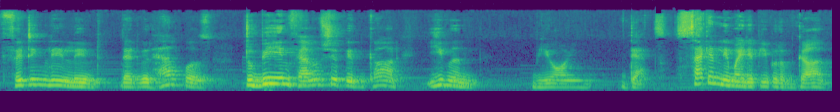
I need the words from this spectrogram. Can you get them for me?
fittingly lived that will help us to be in fellowship with God even beyond death. Secondly, my dear people of God,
